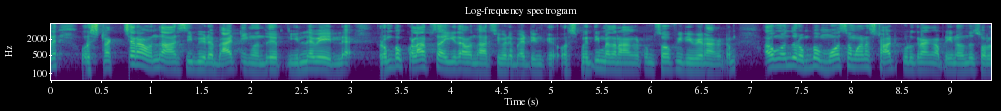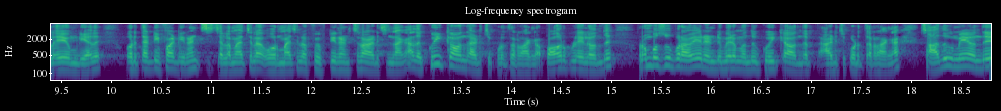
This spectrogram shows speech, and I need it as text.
வந்து ஒரு ஸ்ட்ரக்சராக வந்து ஆர்சிபியோட பேட்டிங் வந்து இல்லவே இல்லை. ரொம்ப கொலாப்ஸ் ஆகி தான் வந்து ஆர்சிபியோட பேட்டிங்க்கு ஒரு ஸ்மிருதி மதன் ஆகட்டும் சோஃபி டிவேன் ஆகட்டும் அவங்க வந்து ரொம்ப மோசமான ஸ்டார்ட் கொடுக்குறாங்க அப்படின்னு வந்து சொல்லவே முடியாது. ஒரு தேர்ட்டி ஃபார்ட்டி ரன்ஸ் சில மேட்ச்சில் ஒரு மேட்ச்சில் ஃபிஃப்டி ரன்ஸ்லாம் அடிச்சிருந்தாங்க. அதை குயிக்காக வந்து அடிச்சு கொடுத்துட்றாங்க. பவர் பிளேயில் வந்து ரொம்ப சூப்பராகவே ரெண்டு பேரும் வந்து குயிக்காக வந்து அடிச்சு கொடுத்துட்றாங்க. ஸோ அதுவுமே வந்து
